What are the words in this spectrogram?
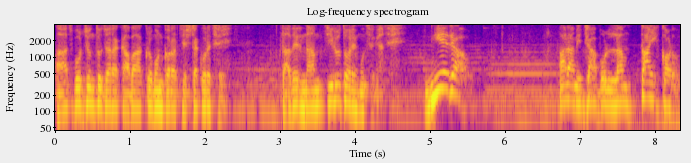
আজ পর্যন্ত যারা কাবা আক্রমণ করার চেষ্টা করেছে তাদের নাম চিরতরে মুছে গেছে। নিয়ে যাও। আর আমি যা বললাম তাই করো।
